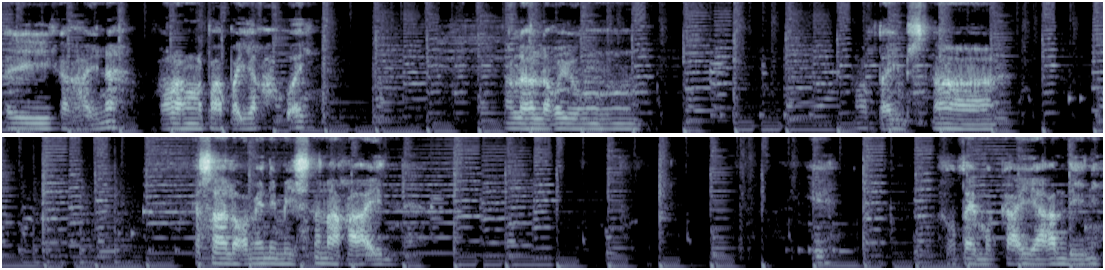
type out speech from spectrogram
Ay, kakain na. Parang napapayak ako ay. Nalala ko yung mga times na kasalo kami ni Miss na nakain. Eh, ako tayo magkaiyakan din eh.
